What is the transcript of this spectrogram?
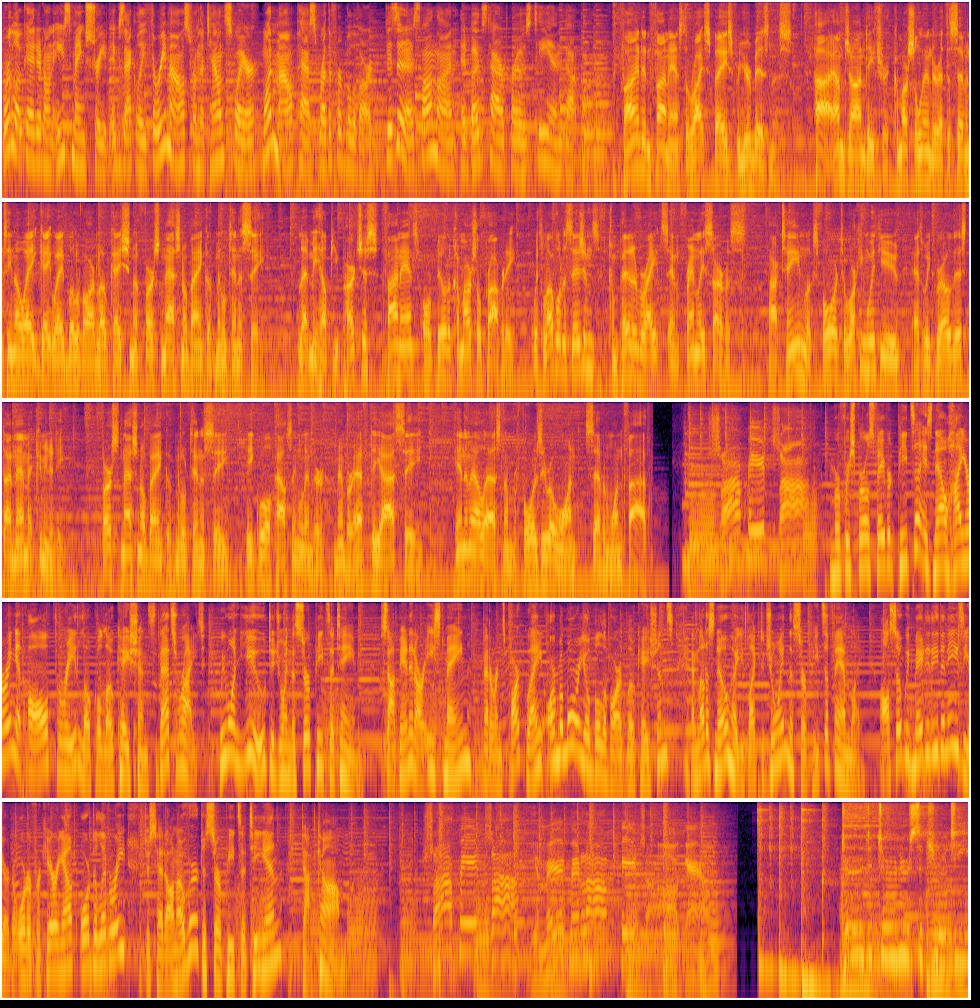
We're located on East Main Street, exactly three miles from the town square, one mile past Rutherford Boulevard. Visit us online at budstirepros.tn.com. Find and finance the right space for your business. Hi, I'm John Dietrich, commercial lender at the 1708 Gateway Boulevard location of First National Bank of Middle Tennessee. Let me help you purchase, finance, or build a commercial property with local decisions, competitive rates, and friendly service. Our team looks forward to working with you as we grow this dynamic community. First National Bank of Middle Tennessee, Equal Housing Lender, member FDIC, NMLS number 401715. Pizza. Murfreesboro's favorite pizza is now hiring at all three local locations. That's right. We want you to join the Sir Pizza team. Stop in at our East Main, Veterans Parkway, or Memorial Boulevard locations and let us know how you'd like to join the Sir Pizza family. Also, we've made it even easier to order for carryout or delivery. Just head on over to sirpizzatn.com. Sir Pizza, you made me love pizza again. Turn to Turner Security.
